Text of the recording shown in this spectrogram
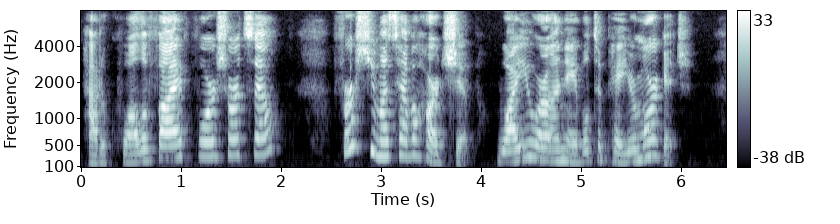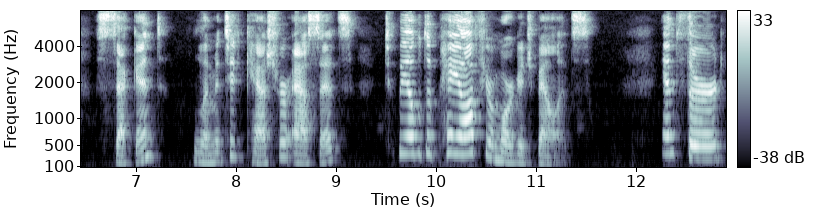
How to qualify for a short sale? First, you must have a hardship, why you are unable to pay your mortgage. Second, limited cash or assets to be able to pay off your mortgage balance. And third,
